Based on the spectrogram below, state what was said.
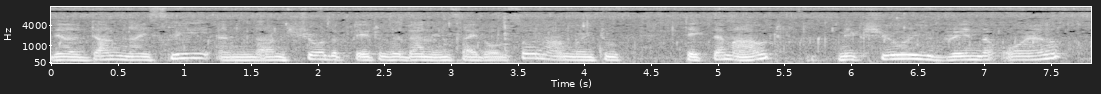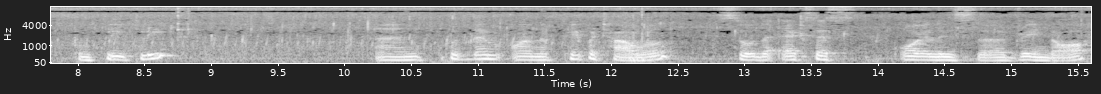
They are done nicely and I'm sure the potatoes are done inside also. Now I'm going to take them out. Make sure you drain the oil completely and put them on a paper towel so the excess oil is uh, drained off.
